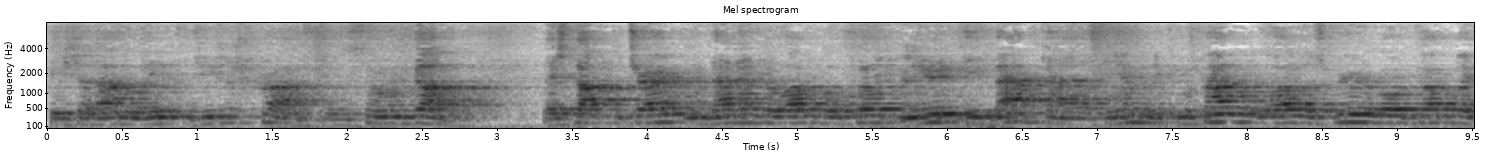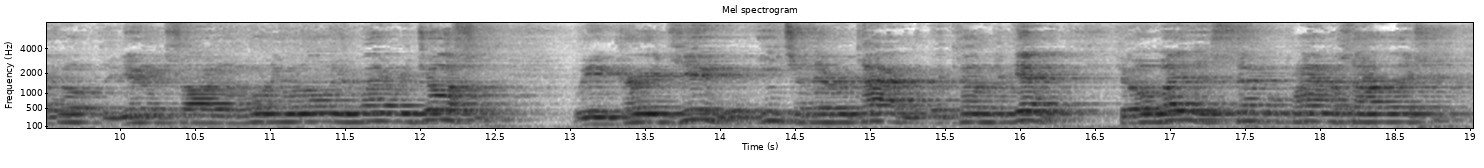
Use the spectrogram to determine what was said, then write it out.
He said, I believe in Jesus Christ, the Son of God. They stopped the chariot and went down into the water to Philip the eunuch. He baptized him, and he came out of the water. The Spirit of the Lord caught away Philip. The eunuch saw him in the morning, went on his way rejoicing. We encourage you each and every time that we come together to obey this simple plan of salvation,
